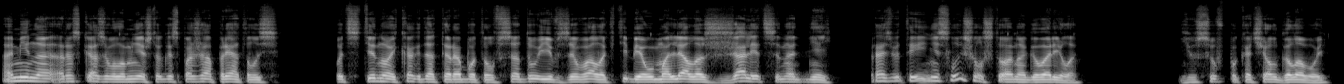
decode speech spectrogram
Амина рассказывала мне, что госпожа пряталась под стеной, когда ты работал в саду и взывала к тебе, умоляла сжалиться над ней. Разве ты не слышал, что она говорила?» Юсуф покачал головой.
